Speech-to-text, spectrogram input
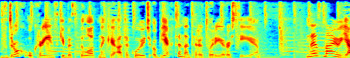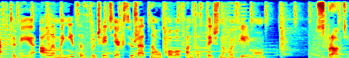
Вдруг українські безпілотники атакують об'єкти на території Росії. Не знаю, як тобі, але мені це звучить як сюжет науково-фантастичного фільму. Справді.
